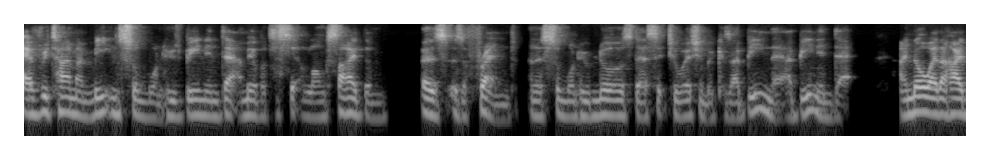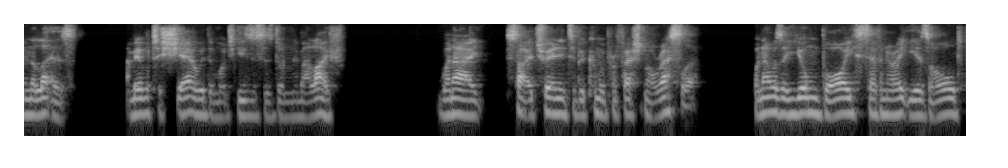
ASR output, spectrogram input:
every time I'm meeting someone who's been in debt, I'm able to sit alongside them as, as a friend and as someone who knows their situation because I've been there, I've been in debt. I know where they're hiding the letters. I'm able to share with them what Jesus has done in my life. When I started training to become a professional wrestler, when I was a young boy, seven or eight years old,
